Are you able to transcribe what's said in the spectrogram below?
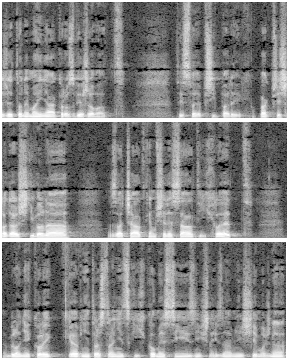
že to nemají nějak rozvěřovat, ty své případy. Pak přišla další vlna, začátkem 60. let. Bylo několik vnitrostranických komisí, z nichž nejznámější je možná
